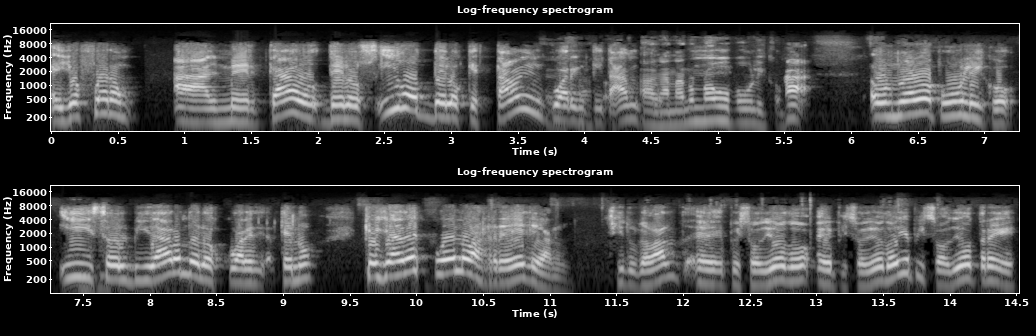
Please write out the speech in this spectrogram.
ellos fueron al mercado de los hijos de los que estaban en cuarenta y tantos. A ganar un nuevo público. A, un nuevo público. Y se olvidaron de los cuarenta, que no, que ya después lo arreglan si tú te vas eh, episodio 2, episodio 2 y episodio 3,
